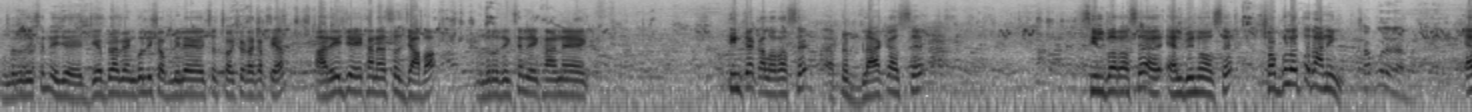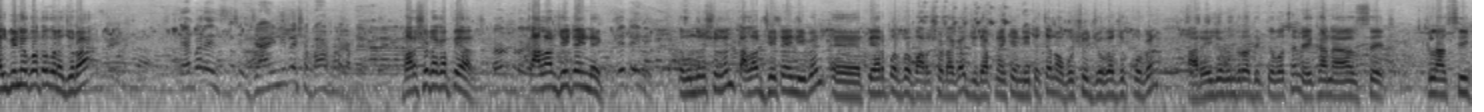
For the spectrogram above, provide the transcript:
বন্ধুরা দেখছেন এই যে জেব্রা বেঙ্গলি সব মিলে হচ্ছে ছয়শো টাকা পেয়ার আর এই যে এখানে আছে জাবা। বন্ধুরা দেখছেন এখানে তিনটা কালার আছে আপনার ব্ল্যাক আছে সিলভার আছে অ্যালবিনো আছে সবগুলো তো রানিং সবগুলো রানি অ্যালবিনো কত করে জোড়া? বারোশো টাকা পেয়ার কালার যেটাই নেক। নেই তো বন্ধুরা শুনলেন কালার যেটাই নেবেন পেয়ার পড়বে বারোশো টাকা। যদি আপনাকে নিতে চান অবশ্যই যোগাযোগ করবেন। আর এই যে বন্ধুরা দেখতে পাচ্ছেন এখানে আছে ক্লাসিক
